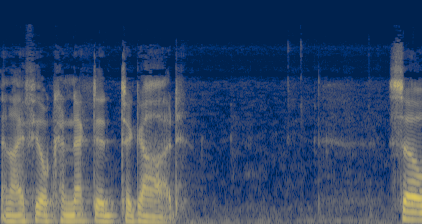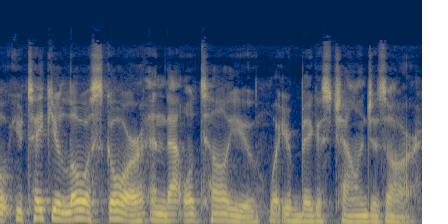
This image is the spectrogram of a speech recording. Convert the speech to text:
And I feel connected to God. So you take your lowest score, and that will tell you what your biggest challenges are.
